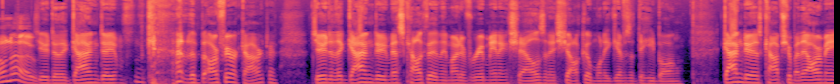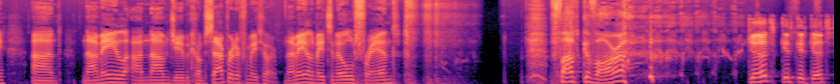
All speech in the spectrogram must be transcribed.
Oh no. due to the Gangdu the our favorite character due to the Gangdu miscalculating the amount of remaining shells in his shotgun when he gives it to Hebong. Gangdu is captured by the army and Namil and Namju become separated from each other. Namil meets an old friend, Fat Guevara. Good, good, good, good.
